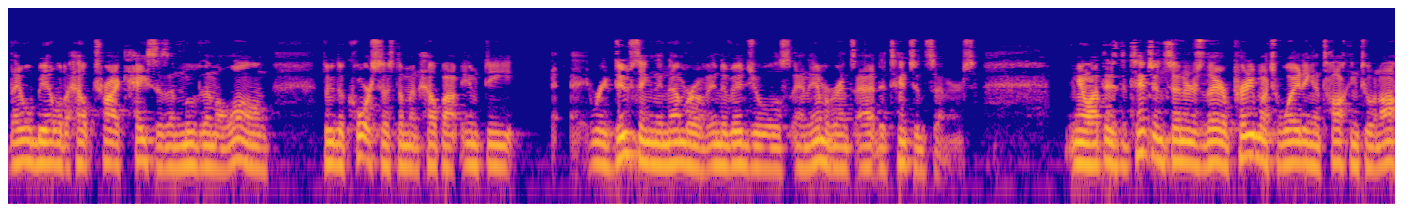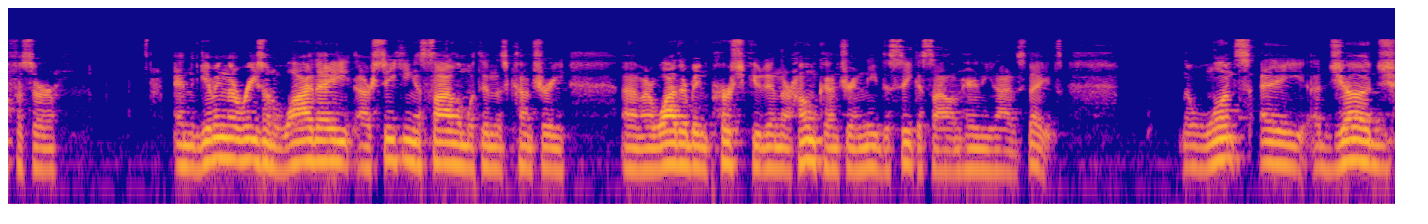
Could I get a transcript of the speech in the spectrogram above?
they will be able to help try cases and move them along through the court system and help out empty, reducing the number of individuals and immigrants at detention centers. You know, at these detention centers, they're pretty much waiting and talking to an officer and giving their reason why they are seeking asylum within this country um, or why they're being persecuted in their home country and need to seek asylum here in the United States. Once a, a judge,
